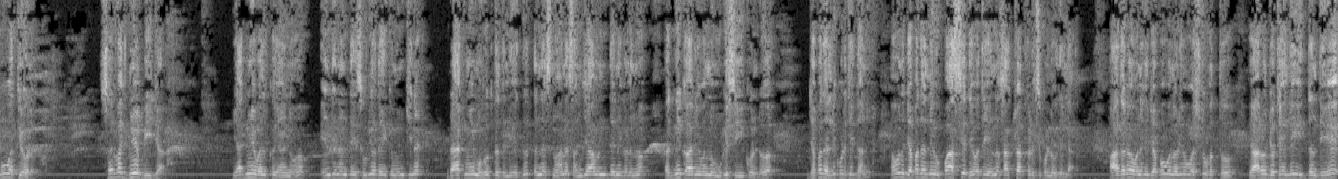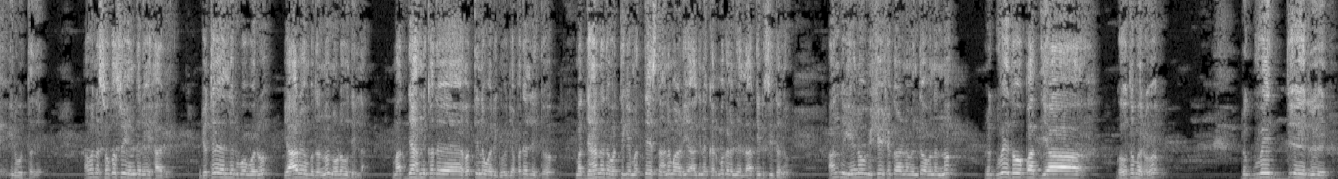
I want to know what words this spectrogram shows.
ಮೂವತ್ತೇಳು. ಸರ್ವಜ್ಞ ಬೀಜ. ಯಾಜ್ಞವಲ್ಕಯಾನು ಎಂದಿನಂತೆ ಸೂರ್ಯೋದಯಕ್ಕೆ ಮುಂಚಿನ ಬ್ರಾಹ್ಮಿ ಮುಹೂರ್ತದಲ್ಲಿ ಎದ್ದು ತನ್ನ ಸ್ನಾನ ಸಂಧ್ಯಾವಂದನೆಗಳನ್ನು ಅಗ್ನಿ ಕಾರ್ಯವನ್ನು ಮುಗಿಸಿಕೊಂಡು ಜಪದಲ್ಲಿ ಕುಳಿತಿದ್ದಾನೆ. ಅವನು ಜಪದಲ್ಲಿ ಉಪಾಸ್ಯ ದೇವತೆಯನ್ನು ಸಾಕ್ಷಾತ್ಕರಿಸಿಕೊಳ್ಳುವುದಿಲ್ಲ. ಆದರೂ ಅವನಿಗೆ ಜಪವು ನಡೆಯುವಷ್ಟು ಹೊತ್ತು ಯಾರೋ ಜೊತೆಯಲ್ಲಿ ಇದ್ದಂತೆಯೇ ಇರುತ್ತದೆ. ಅವನ ಸೊಗಸು ಎಂದರೆ ಹಾಗೆ. ಜೊತೆಯಲ್ಲಿರುವವರು ಯಾರು ಎಂಬುದನ್ನು ನೋಡುವುದಿಲ್ಲ. ಮಧ್ಯಾಹ್ನದ ಹೊತ್ತಿನವರೆಗೂ ಜಪದಲ್ಲಿದ್ದು ಮಧ್ಯಾಹ್ನದ ಹೊತ್ತಿಗೆ ಮತ್ತೆ ಸ್ನಾನ ಮಾಡಿ ಆಗಿನ ಕರ್ಮಗಳನ್ನೆಲ್ಲ ತಿಳಿಸಿದನು ಅಂದು ಏನೋ ವಿಶೇಷ ಕಾರಣವೆಂದು ಅವನನ್ನು ಋಗ್ವೇದೋಪಾಧ್ಯ ಗೌತಮರು ಋಗ್ವೇದ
